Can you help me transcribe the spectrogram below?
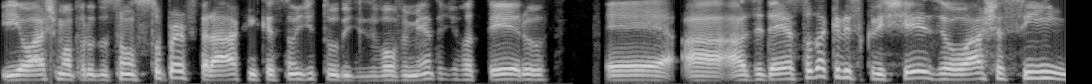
e eu acho uma produção super fraca em questão de tudo, desenvolvimento de roteiro, é, a, as ideias, todos aqueles clichês, eu acho assim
